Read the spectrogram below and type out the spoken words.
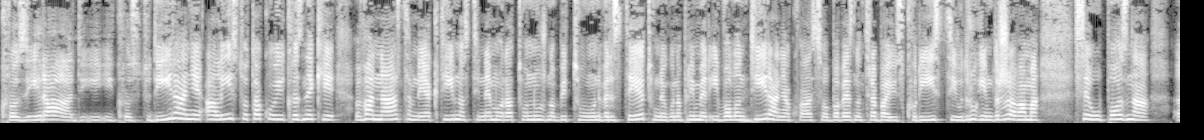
kroz i rad i, i kroz studiranje, ali isto tako i kroz neke van nastavne aktivnosti, ne mora to nužno biti u univerzitetu, nego na primjer i volontiranja koja se obavezno trebaju iskoristiti u drugim državama, se upozna, uh,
